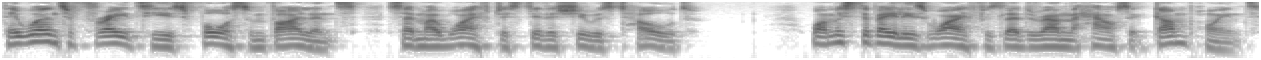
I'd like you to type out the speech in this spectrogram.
They weren't afraid to use force and violence, so my wife just did as she was told. While Mr. Bailey's wife was led around the house at gunpoint,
